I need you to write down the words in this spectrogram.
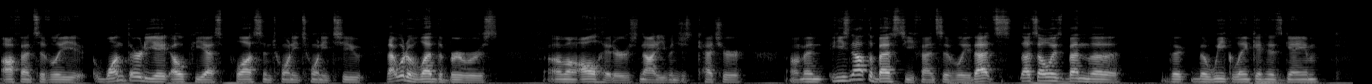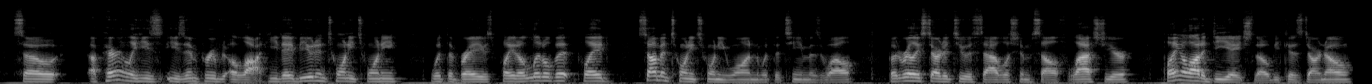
offensively. 138 OPS plus in 2022. That would have led the Brewers among all hitters, not even just catcher. Um, and he's not the best defensively. That's that's always been the the, the weak link in his game. So apparently he's he's improved a lot. He debuted in 2020 with the Braves, played a little bit, played some in 2021 with the team as well, but really started to establish himself last year. Playing a lot of DH though because d'Arnaud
